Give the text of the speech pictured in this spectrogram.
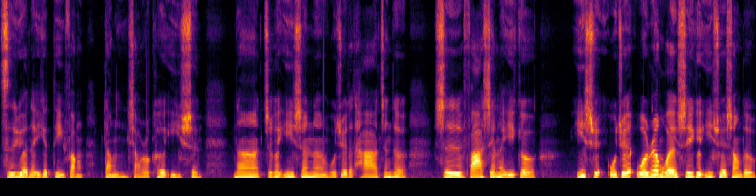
资源的一个地方当小儿科医生。那这个医生呢？我觉得他真的是发现了一个医学，我觉得我认为是一个医学上的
